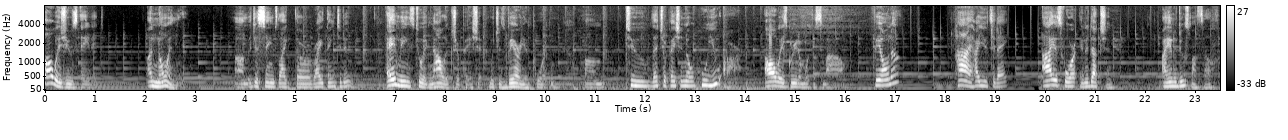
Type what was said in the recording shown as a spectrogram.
always used AIDET, unknowingly. Um, it just seems like the right thing to do. A means to acknowledge your patient, which is very important. Um, to let your patient know who you are. I always greet them with a smile. Fiona, hi, how are you today? I is for introduction. I introduce myself.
